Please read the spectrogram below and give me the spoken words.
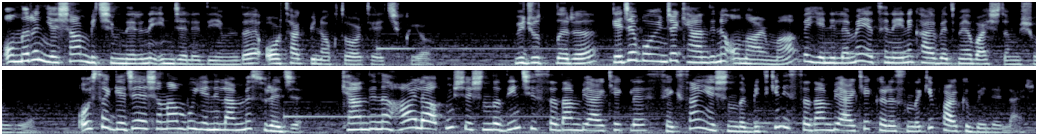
Onların yaşam biçimlerini incelediğimde ortak bir nokta ortaya çıkıyor. Vücutları gece boyunca kendini onarma ve yenileme yeteneğini kaybetmeye başlamış oluyor. Oysa gece yaşanan bu yenilenme süreci kendini hala 60 yaşında dinç hisseden bir erkekle 80 yaşında bitkin hisseden bir erkek arasındaki farkı belirler.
